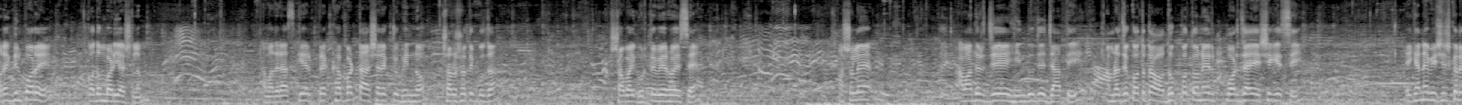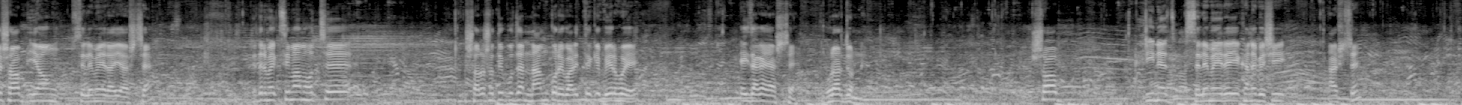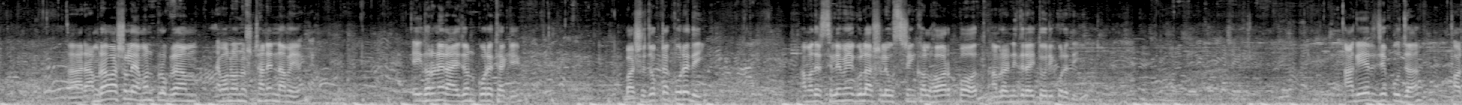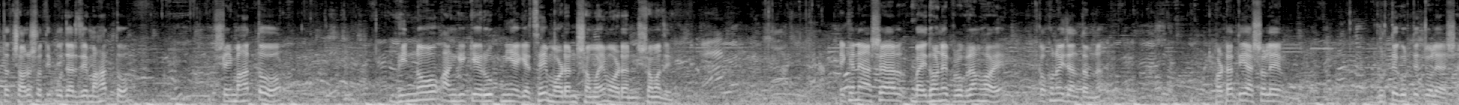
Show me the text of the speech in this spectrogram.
অনেকদিন পরে কদমবাড়ি আসলাম। আমাদের আজকের প্রেক্ষাপটটা আসার একটু ভিন্ন, সরস্বতী পূজা। সবাই ঘুরতে বের হয়েছে। আসলে আমাদের যে হিন্দু যে জাতি, আমরা যে কতটা অধঃপতনের পর্যায়ে এসে গেছি, এখানে বিশেষ করে সব ইয়ং ছেলেমেয়েরাই আসছে। এদের ম্যাক্সিমাম হচ্ছে সরস্বতী পূজার নাম করে বাড়ি থেকে বের হয়ে এই জায়গায় আসছে ঘোরার জন্যে। সব টিনেজ ছেলেমেয়েরাই এখানে বেশি আসছে। আর আমরাও আসলে এমন প্রোগ্রাম এমন অনুষ্ঠানের নামে এই ধরনের আয়োজন করে থাকি বা সুযোগটা করে দিই। আমাদের ছেলেমেয়েগুলো আসলে উচ্ছৃঙ্খল হওয়ার পথ আমরা নিজেরাই তৈরি করে দিই। আগের যে পূজা, অর্থাৎ সরস্বতী পূজার যে মাহাত্ম্য সেই মাহাত্ম্য ভিন্ন আঙ্গিকে রূপ নিয়ে গেছে মডার্ন সময়ে মডার্ন সমাজে। এখানে আসার বা এই ধরনের প্রোগ্রাম হয়, কখনোই জানতাম না। হঠাৎই আসলে ঘুরতে ঘুরতে চলে আসা।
